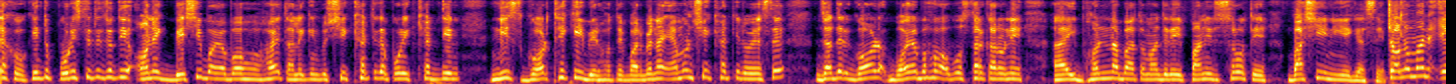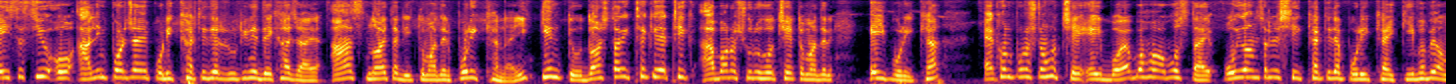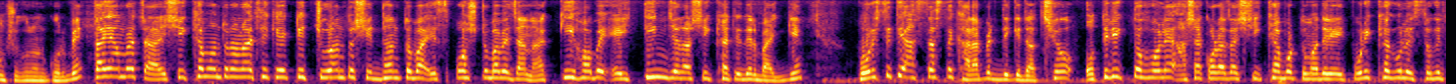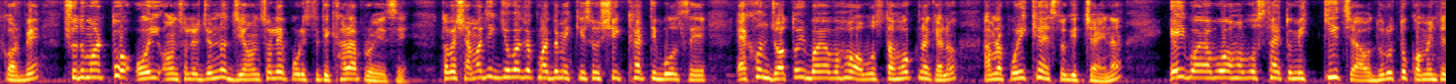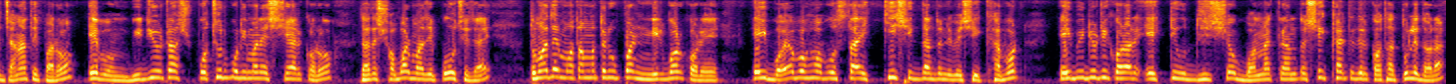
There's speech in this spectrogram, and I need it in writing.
দেখো, কিন্তু পরিস্থিতি যদি অনেক বেশি ভয়াবহ হয়, তাহলে কিন্তু শিক্ষার্থীরা পরীক্ষার দিন নিজ গড় থেকেই বের হতে পারবে না। এমন শিক্ষার্থী রয়েছে যাদের গড় ভয়াবহ অবস্থার কারণে এই বন্যা বা তোমাদের এই পানির স্রোতে বাসিয়ে নিয়ে গেছে। চলমান এইচএসসি ও আলিম পর্যায়ে পরীক্ষার্থীদের রুটিনে দেখা যায়, আজ নয় তারিখ তোমাদের পরীক্ষা নাই, কিন্তু দশ তারিখ থেকে ঠিক আবারও শুরু হচ্ছে তোমাদের এই পরীক্ষা। এখন প্রশ্ন হচ্ছে, এই ভয়াবহ অবস্থায় ওই অঞ্চলের শিক্ষার্থীরা পরীক্ষায় কীভাবে অংশগ্রহণ করবে? তাই আমরা চাই শিক্ষা মন্ত্রণালয় থেকে একটি চূড়ান্ত সিদ্ধান্ত বা স্পষ্টভাবে জানা কি হবে এই তিন জেলার শিক্ষার্থীদের ভাগ্যে। পরিস্থিতি আস্তে আস্তে খারাপের দিকে যাচ্ছে অতিরিক্ত হলে আশা করা যায় শিক্ষা বোর্ড তোমাদের এই পরীক্ষাগুলো স্থগিত করবে, শুধুমাত্র ওই অঞ্চলের জন্য যে অঞ্চলে পরিস্থিতি খারাপ রয়েছে। তবে সামাজিক যোগাযোগ মাধ্যমে কিছু শিক্ষার্থী বলছে, এখন যতই ভয়াবহ অবস্থা হোক না কেন, আমরা পরীক্ষা স্থগিত চাই না। এই ভয়াবহ অবস্থায় তুমি কি চাও দ্রুত কমেন্টে জানাতে পারো এবং ভিডিওটা প্রচুর পরিমাণে শেয়ার করো যাতে সবার মাঝে পৌঁছে যায়। তোমাদের মতামতের উপর নির্ভর করে এই ভয়াবহ অবস্থায় কি সিদ্ধান্ত নেবে শিক্ষা বোর্ড? এই ভিডিওটি করার একটি উদ্দেশ্য বন্যাক্রান্ত শিক্ষার্থীদের কথা তুলে ধরা।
